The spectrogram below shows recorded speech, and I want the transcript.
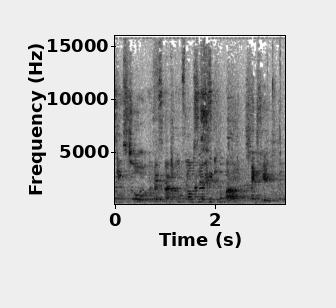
scenes tour of the most magical film series in the world. Thank you.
